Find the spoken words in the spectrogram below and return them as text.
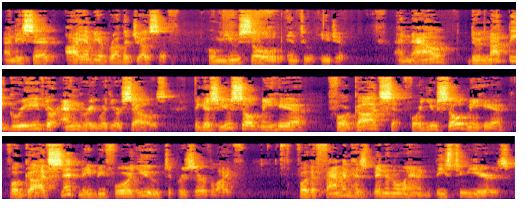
And he said, I am your brother Joseph, whom you sold into Egypt. And now do not be grieved or angry with yourselves, because you sold me here for God for you sold me here, for God sent me before you to preserve life. For the famine has been in the land these two years,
